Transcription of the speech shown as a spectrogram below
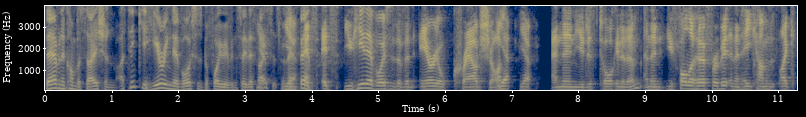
they're having a conversation. I think you're hearing their voices before you even see their faces. And Yeah. It's it's you hear their voices of an aerial crowd shot. Yep, yep. And then you're just talking to them, and then you follow her for a bit, and then he comes. Like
